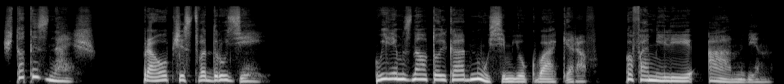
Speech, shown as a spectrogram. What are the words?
Что ты знаешь про общество друзей?» Уильям знал только одну семью квакеров по фамилии Анвин.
